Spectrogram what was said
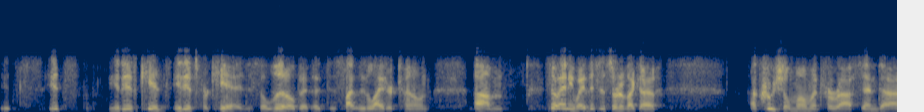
it's it's it is kids. It is for kids. It's a little bit, a slightly lighter tone. Um, so anyway, this is sort of like a a crucial moment for us, and uh,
